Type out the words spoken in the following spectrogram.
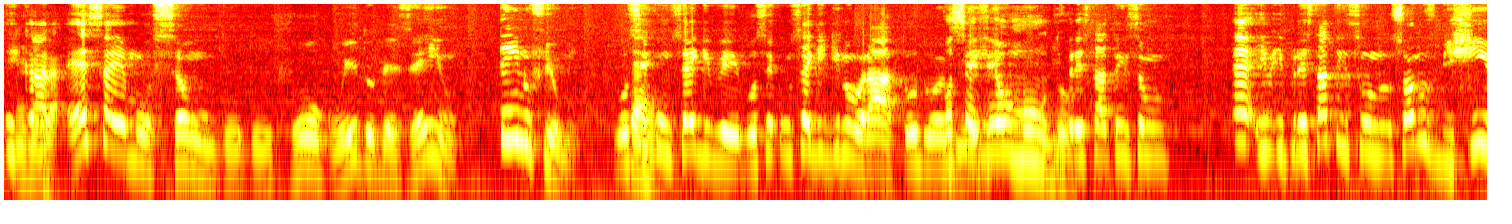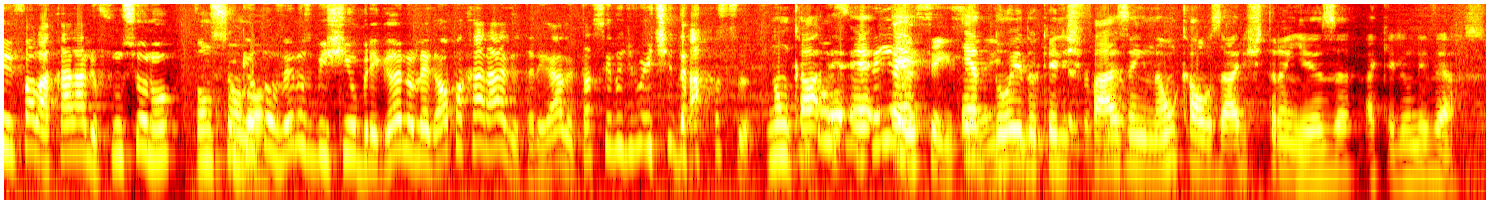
e- e, cara, essa emoção do, do jogo e do desenho tem no filme. Você Tem. consegue ver, você consegue ignorar todo o ambiente Você vê o e mundo. prestar atenção. É, e, e prestar atenção no- só nos bichinhos e falar, caralho, funcionou. Porque eu Funcionou. tô vendo os bichinhos brigando legal pra caralho, tá ligado? Tá sendo divertidaço. Nunca, Então, é, tem é- a essência, é né, doido que eles fazem não causar estranheza àquele universo.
